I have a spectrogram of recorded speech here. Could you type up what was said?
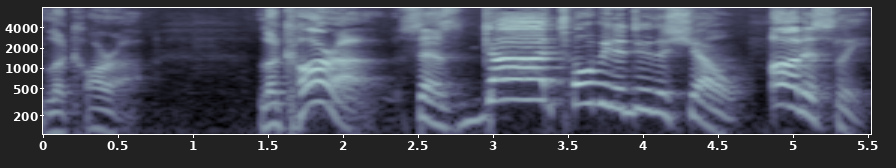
Lakara. Lakara says, God told me to do the show. Honestly.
